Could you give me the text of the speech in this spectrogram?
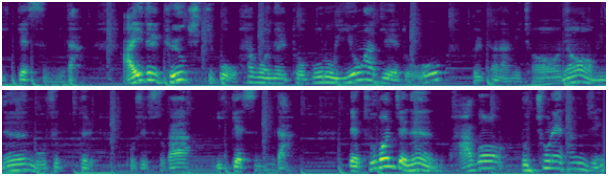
있겠습니다. 아이들 교육시키고 학원을 도보로 이용하기에도 불편함이 전혀 없는 모습들 보실 수가 있겠습니다. 네, 두 번째는 과거 부촌의 상징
